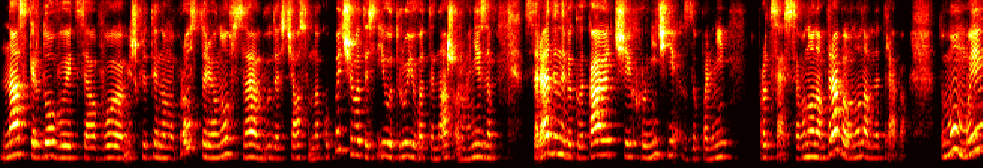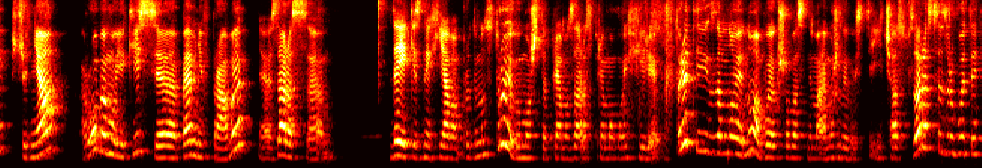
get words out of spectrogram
наскердовується в міжклітинному просторі, воно все буде з часом накопичуватись і отруювати наш організм зсередини, викликаючи хронічні запальні процеси. Воно нам треба, воно нам не треба. Тому ми щодня робимо якісь е, певні вправи. Е, Зараз е, деякі з них я вам продемонструю. Ви можете прямо зараз в прямому ефірі повторити їх за мною. Ну або якщо у вас немає можливості і часу зараз це зробити,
